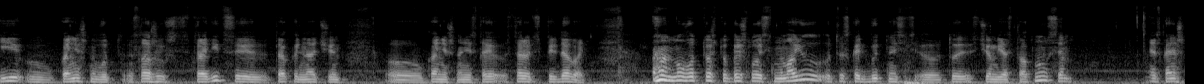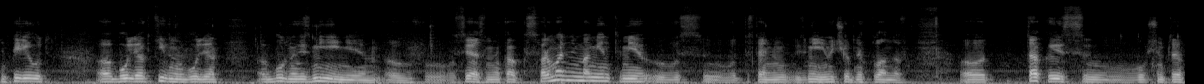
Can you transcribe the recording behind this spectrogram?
И, конечно, вот сложившиеся традиции так или иначе, конечно, они стараются передавать. Ну вот то, что пришлось на мою, так сказать, бытность, э, то, с чем я столкнулся, это, конечно, период э, более активного, более бурного изменения, э, связанного как с формальными моментами, с вот, постоянным изменением учебных планов, так и с, в общем-то,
